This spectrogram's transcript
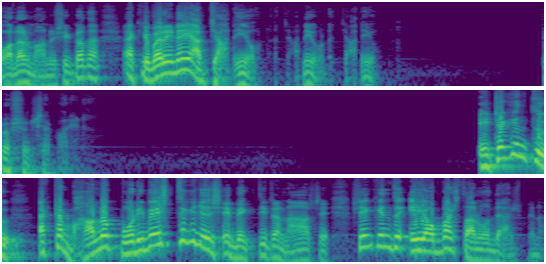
বলার মানসিকতা একেবারেই নেই আর জানিও না জানিও না জানিও না। প্রশংসা করে না এটা কিন্তু একটা ভালো পরিবেশ থেকে যদি সেই ব্যক্তিটা না আসে, সে কিন্তু এই অভ্যাস তার মধ্যে আসবে না।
